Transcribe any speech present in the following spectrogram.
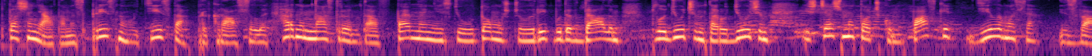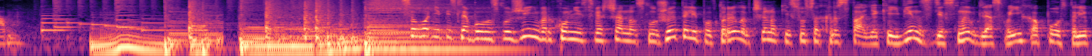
пташенятами з прісного тіста прикрасили. Гарним настроєм та впевненістю у тому, що рік буде вдалим, плодючим та родючим. І ще шматочком паски ділимося із вами. Сьогодні після богослужінь верховні священнослужителі повторили вчинок Ісуса Христа, який він здійснив для своїх апостолів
